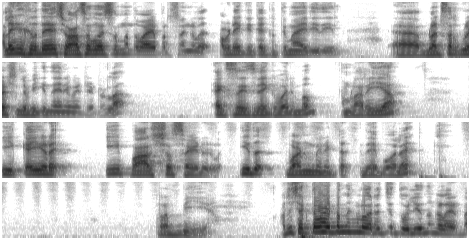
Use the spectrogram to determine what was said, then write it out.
അല്ലെങ്കിൽ ഹൃദയ ശ്വാസകോശ സംബന്ധമായ പ്രശ്നങ്ങൾ അവിടേക്കൊക്കെ കൃത്യമായ രീതിയിൽ ബ്ലഡ് സർക്കുലേഷൻ ലഭിക്കുന്നതിന് വേണ്ടിയിട്ടുള്ള എക്സസൈസിലേക്ക് വരുമ്പം നമ്മൾ അറിയാം ഈ കൈയുടെ ഈ പാർശ്വ സൈഡുകൾ ഇത് വൺ മിനിറ്റ് ഇതേപോലെ റബ്ബ് ചെയ്യുക. അത് ശക്തമായിട്ടും നിങ്ങൾ ഉരച്ച് തൊലിയൊന്നും കളയണ്ട.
